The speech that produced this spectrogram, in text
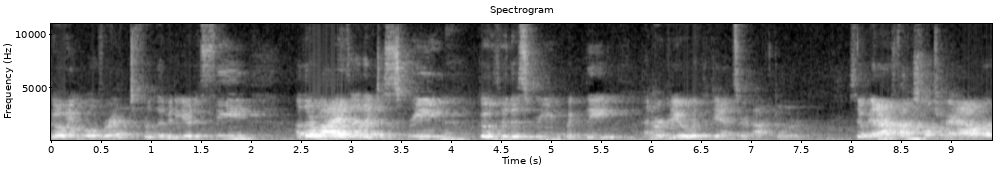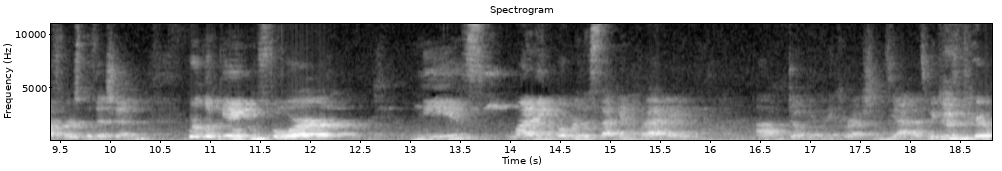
going over it for the video to see. Otherwise, I like to screen, go through the screen quickly, and review it with the dancer afterward. So in our functional turnout, our first position, we're looking for knees lining over the second ray. Um, don't make any corrections yet as we go through.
